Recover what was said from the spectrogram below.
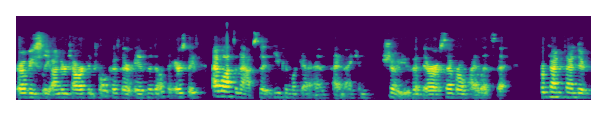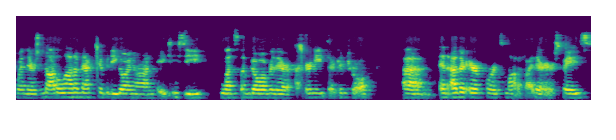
They're obviously under tower control because they're in the Delta airspace. I have lots of maps that you can look at and, and I can show you that there are several pilots that from time to time, when there's not a lot of activity going on, ATC lets them go over there underneath their control. Um, and other airports modify their airspace,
